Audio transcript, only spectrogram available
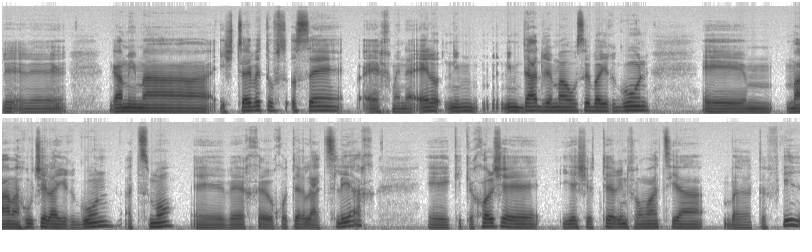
ל, ל, גם ממה איש צוות עושה, איך מנהל נמדד ומה הוא עושה בארגון, מה המהות של הארגון עצמו אה, ואיך הוא חותר להצליח. אה, כי ככל שיש יותר אינפורמציה בתפקיד,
